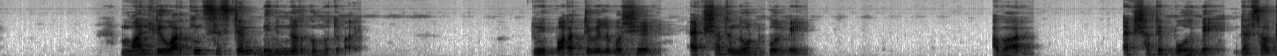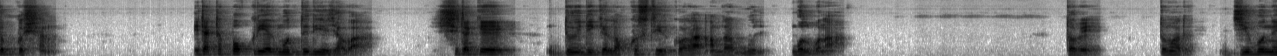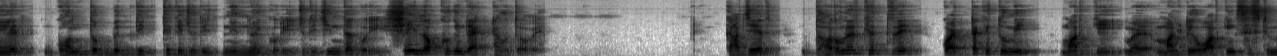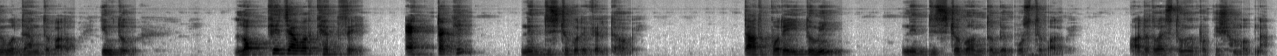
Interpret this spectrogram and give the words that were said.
মাল্টি ওয়ার্কিং সিস্টেম বিভিন্ন রকম হতে পারে। তুমি পড়ার টেবিলে বসে একসাথে নোট করবে, আবার একসাথে পড়বে। দ্যাটস আউট অফ কোশ্চেন এটা একটা প্রক্রিয়ার মধ্যে দিয়ে যাওয়া। সেটাকে দুই দিকে লক্ষ্য স্থির করা আমরা বল- বলব না। তবে তোমার জীবনের গন্তব্যের দিক থেকে যদি নির্ণয় করি, যদি চিন্তা করি, সেই লক্ষ্য কিন্তু একটা হতে হবে। কাজের ধরনের ক্ষেত্রে কয়েকটাকে তুমি মার্কি মাল্টি ওয়ার্কিং সিস্টেমের মধ্যে আনতে পারো। কিন্তু লক্ষ্যে যাওয়ার ক্ষেত্রে একটাকে নির্দিষ্ট করে ফেলতে হবে। তারপরেই তুমি নির্দিষ্ট গন্তব্যে পৌঁছতে পারবে। আদারওয়াইজ তোমার পক্ষে সম্ভব না।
